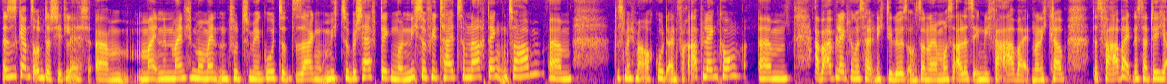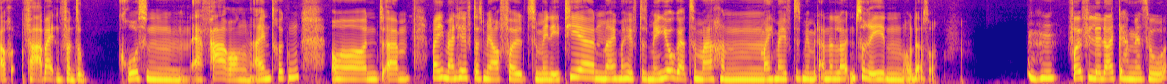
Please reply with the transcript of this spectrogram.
Es ist ganz unterschiedlich. Ähm, in manchen Momenten tut es mir gut, sozusagen mich zu beschäftigen und nicht so viel Zeit zum Nachdenken zu haben. Ähm, das ist manchmal auch gut, einfach Ablenkung. Ähm, aber Ablenkung ist halt nicht die Lösung, sondern man muss alles irgendwie verarbeiten. Und ich glaube, das Verarbeiten ist natürlich auch Verarbeiten von so großen Erfahrungen, Eindrücken. Und ähm, manchmal hilft es mir auch voll zu meditieren, manchmal hilft es mir Yoga zu machen, manchmal hilft es mir mit anderen Leuten zu reden oder so. Mhm. Voll viele Leute haben ja so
